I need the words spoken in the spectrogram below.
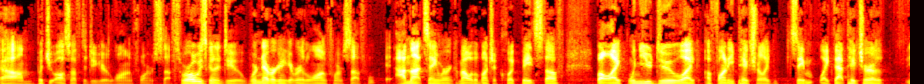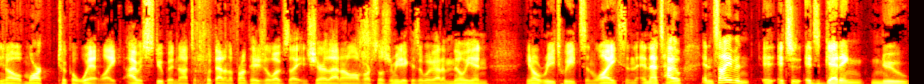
um, but you also have to do your long form stuff. So we're always going to do. We're never going to get rid of the long form stuff. I'm not saying we're going to come out with a bunch of clickbait stuff, but like when you do like a funny picture, like say like that picture of you know Mark took a Whit. Like I was stupid not to put that on the front page of the website and share that on all of our social media because it would have got a million you know retweets and likes. And and that's how and it's not even it, it's it's getting new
